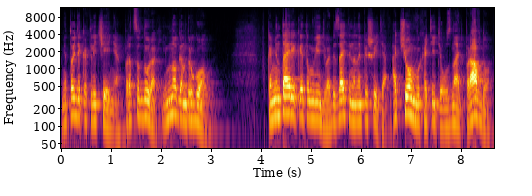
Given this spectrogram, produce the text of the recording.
методиках лечения, процедурах и многом другом. Комментарии к этому видео обязательно напишите, о чем вы хотите узнать правду,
